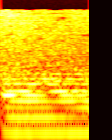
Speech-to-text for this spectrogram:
Bye.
